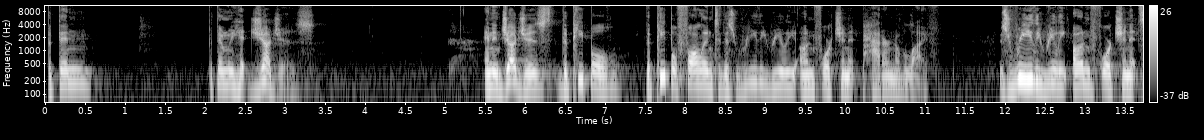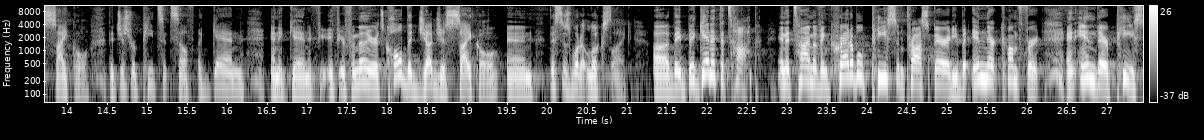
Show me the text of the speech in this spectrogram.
But then, but then we hit Judges and in Judges, the people, the people fall into this really, really unfortunate pattern of life. This really, really unfortunate cycle that just repeats itself again and again. If, you, are familiar, it's called the Judges cycle, and this is what it looks like. Uh, they begin at the top in a time of incredible peace and prosperity, but in their comfort and in their peace,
